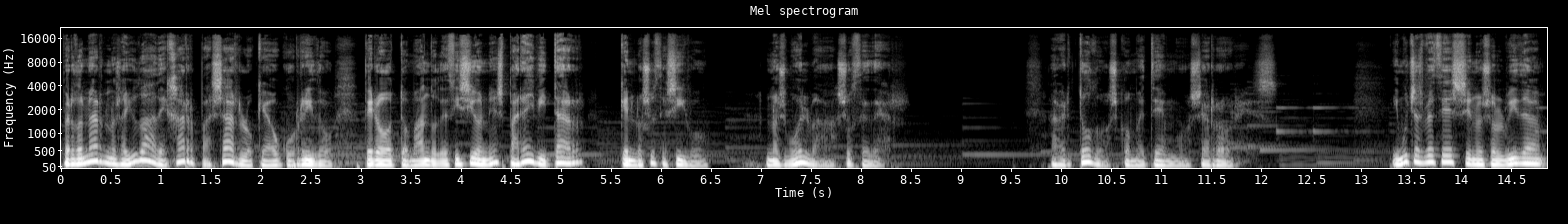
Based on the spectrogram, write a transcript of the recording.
Perdonar nos ayuda a dejar pasar lo que ha ocurrido, pero tomando decisiones para evitar que en lo sucesivo nos vuelva a suceder. A ver, todos cometemos errores y muchas veces se nos olvida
